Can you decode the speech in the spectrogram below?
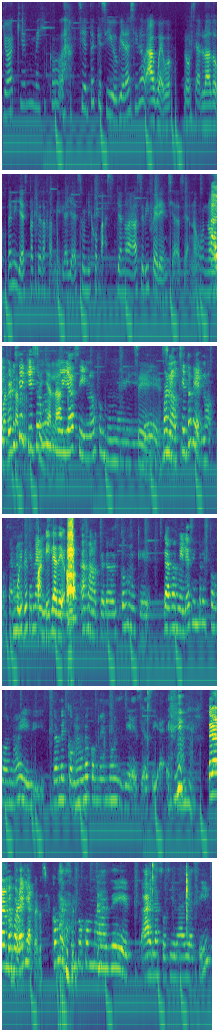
yo aquí en México siento que si hubiera sido a huevo, o sea, lo adoptan y ya es parte de la familia, ya es un hijo más, ya no hace diferencia, o sea, no, no lo Ay, a pero es que aquí somos muy así, ¿no? Como muy. Sí, de- sí. Bueno, siento que no, o sea, no Muy de generalizando. familia de, ¡oh! Ajá, pero es como que la familia siempre es todo, ¿no? Y, y donde come uno comemos 10 y así. Pero a lo mejor allá, pero sí. como es un poco más de. Ay, la sociedad y así.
